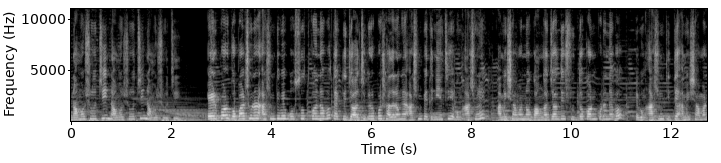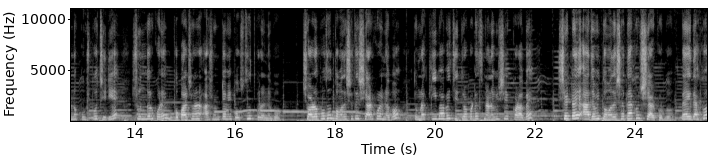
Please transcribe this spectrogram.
নমসূচি নমসূচি নমসূচি। এরপর গোপাল সোনার আসনটি আমি প্রস্তুত করে নেব তো একটি জলচিকের উপর সাদা রঙের আসন পেতে নিয়েছি এবং আসনে আমি সামান্য গঙ্গার জল দিয়ে শুদ্ধকরণ করে নেব এবং আসনটিতে আমি সামান্য পুষ্প ছিটিয়ে সুন্দর করে গোপাল সোনার আসনটি আমি প্রস্তুত করে নেব। সর্বপ্রথম তোমাদের সাথে শেয়ার করে নেব তোমরা কীভাবে চিত্রপটে স্নানাভিষেক করাবে সেটাই আজ আমি তোমাদের সাথে এখন শেয়ার করব। তাই দেখো,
